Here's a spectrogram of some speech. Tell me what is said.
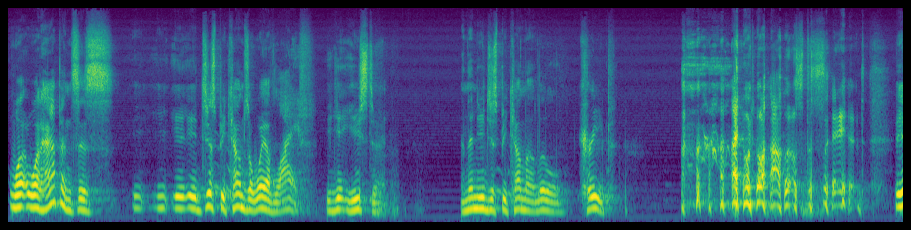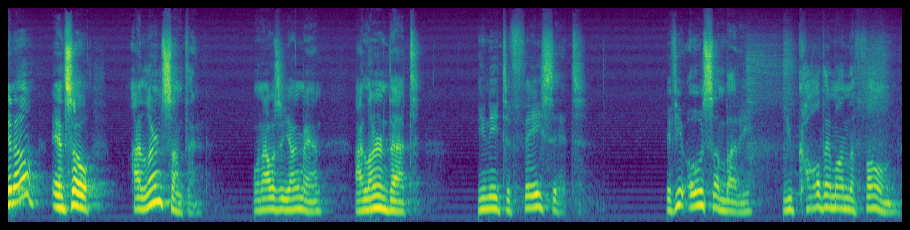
what, what happens is it just becomes a way of life. You get used to it. And then you just become a little creep. I don't know how else to say it, you know? And so I learned something when I was a young man. I learned that you need to face it. If you owe somebody, you call them on the phone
